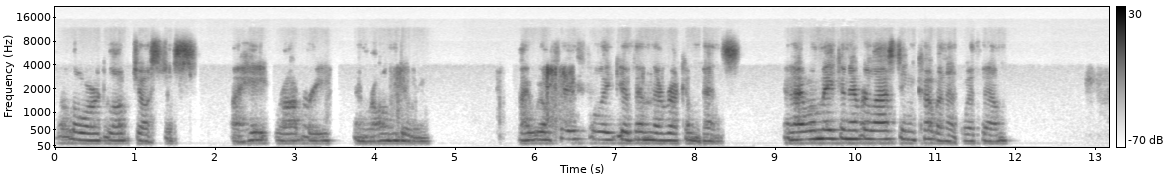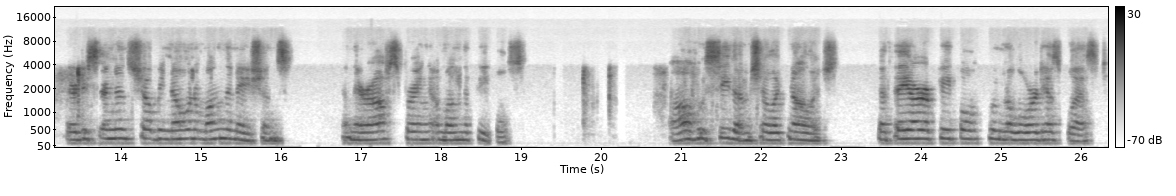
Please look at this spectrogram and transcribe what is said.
the Lord, love justice. I hate robbery and wrongdoing. I will faithfully give them their recompense and I will make an everlasting covenant with them. Their descendants shall be known among the nations, and their offspring among the peoples. All who see them shall acknowledge that they are a people whom the Lord has blessed.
